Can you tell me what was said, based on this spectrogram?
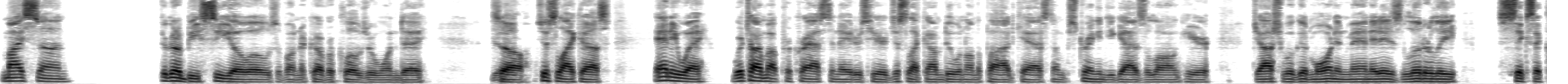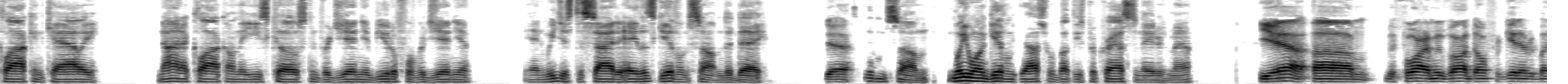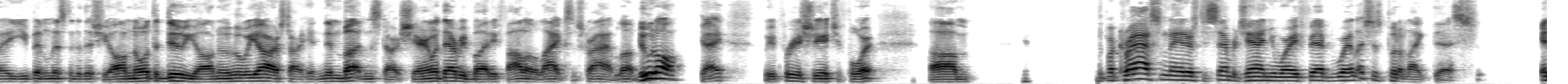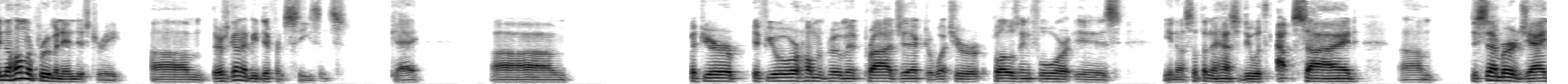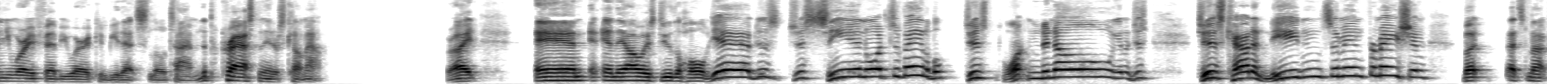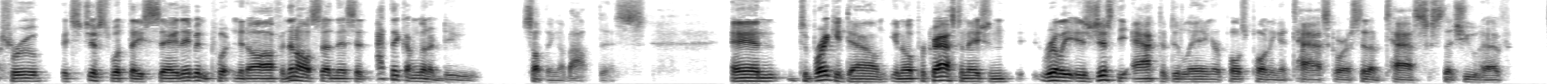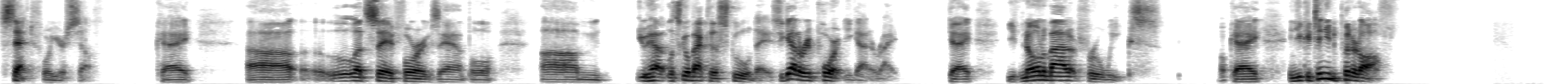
my son, they're going to be COOs of Undercover Closer one day. Yeah. So just like us. Anyway, we're talking about procrastinators here, just like I'm doing on the podcast. I'm stringing you guys along here. Joshua, good morning, man. It is literally six o'clock in Cali, nine o'clock on the East Coast in Virginia, beautiful Virginia. And we just decided, hey, let's give them something today. Yeah. Let's give them something. What do you want to give them, Joshua, about these procrastinators, man? Yeah. Um, before I move on, don't forget everybody, you've been listening to this. You all know what to do. You all know who we are. Start hitting them buttons, start sharing with everybody. Follow, like, subscribe, love. Do it all. Okay. We appreciate you for it. Um, the procrastinators, December, January, February, let's just put it like this. In the home improvement industry, um, there's going to be different seasons. Okay. Um, if your if your home improvement project or what you're closing for is you know something that has to do with outside um, december january february can be that slow time. And the procrastinators come out right? And and they always do the whole yeah just just seeing what's available just wanting to know you know just just kind of needing some information. But that's not true. It's just what they say. They've been putting it off. And then all of a sudden they said i think i'm going to do something about this and to break it down, you know, procrastination really is just the act of delaying or postponing a task or a set of tasks that you have set for yourself. Okay. Uh, let's say, for example, um, you have, let's go back to the school days. You got a report you got to write. Okay. You've known about it for weeks. Okay. And you continue to put it off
